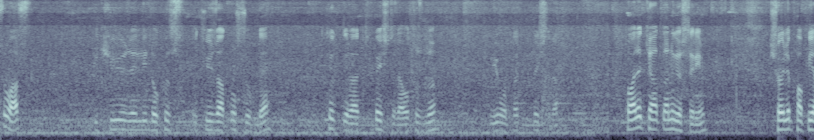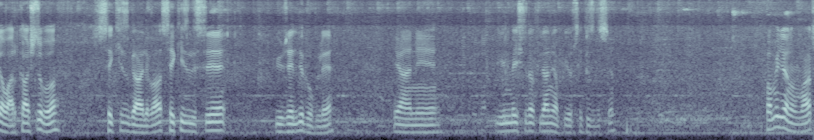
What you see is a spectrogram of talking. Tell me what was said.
30'lusu var. 259 260 ruble. 40 lira, 45 lira 30'lu. Yumurta 45 lira. Tuvalet kağıtlarını göstereyim. Şöyle papya var. Kaçlı bu? 8 galiba. 8'lisi 150 ruble. Yani 25 lira falan yapıyor 8'lisi. Familya'nın var.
